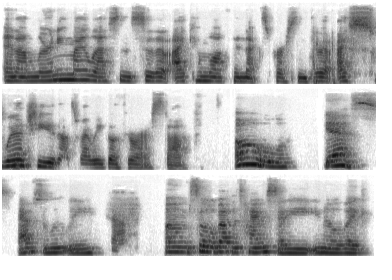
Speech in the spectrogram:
and I'm learning my lessons so that I can walk the next person through it. I swear to you that's why we go through our stuff. Oh, yes, absolutely. Yeah. Um so about the time study, you know, like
